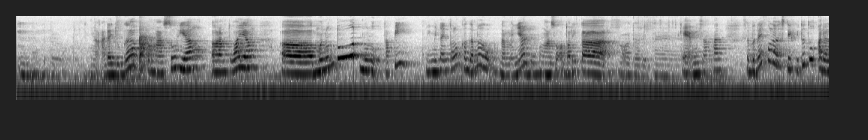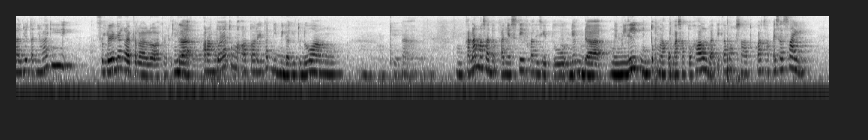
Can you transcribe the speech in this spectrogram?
Mm. betul, betul. Nah, ada juga pengasuh yang orang tua yang eh, menuntut mulu, tapi dimintain tolong kagak mau. Namanya Tidak. pengasuh otoriter. Oh, otoriter Kayak misalkan sebenarnya kalau Steve itu tuh ada lanjutannya lagi. sebenarnya dia nggak terlalu otoriter Enggak, ya. orang tuanya cuma otoriter di bidang itu doang. Hmm, oke Nah, karena masa depannya Steve kan di situ, dia udah memilih untuk melakukan satu hal, berarti kamu harus lakukan sampai selesai.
